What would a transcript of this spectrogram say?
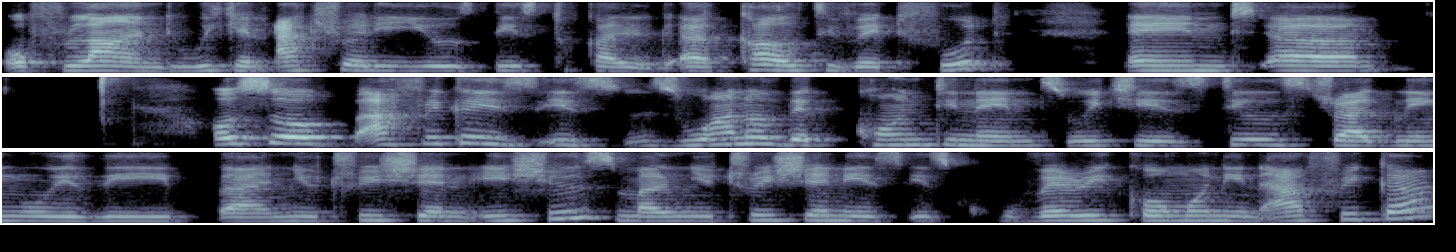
of land. We can actually use this to uh, cultivate food. And um, also africa is, is, is one of the continents which is still struggling with the uh, nutrition issues malnutrition is, is very common in africa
